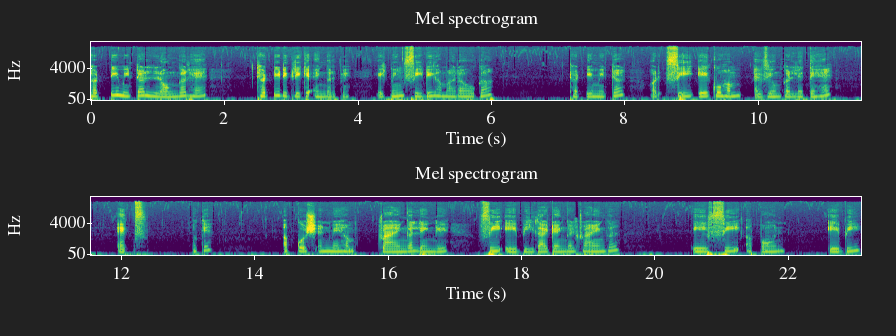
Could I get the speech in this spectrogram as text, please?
30 मीटर लॉन्गर है 30 डिग्री के एंगल पे. इट मीन सी डी हमारा होगा 30 मीटर और सी ए को हम एज्यूम कर लेते हैं एक्स ओके अब क्वेश्चन में हम ट्रायंगल लेंगे C A B right angle triangle A C upon A B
